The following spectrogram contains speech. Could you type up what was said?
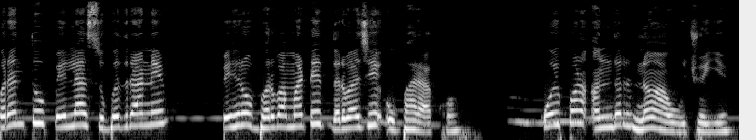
પરંતુ પહેલા સુભદ્રાને પહેરો ભરવા માટે દરવાજે ઊભા રાખો. કોઈ પણ અંદર ન આવવું જોઈએ.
